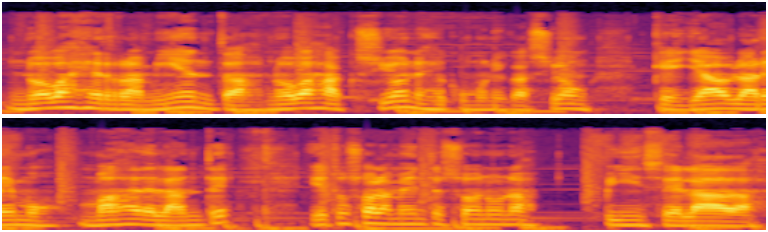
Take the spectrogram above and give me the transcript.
nuevas herramientas, nuevas acciones de comunicación que ya hablaremos más adelante. Y esto solamente son unas pinceladas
